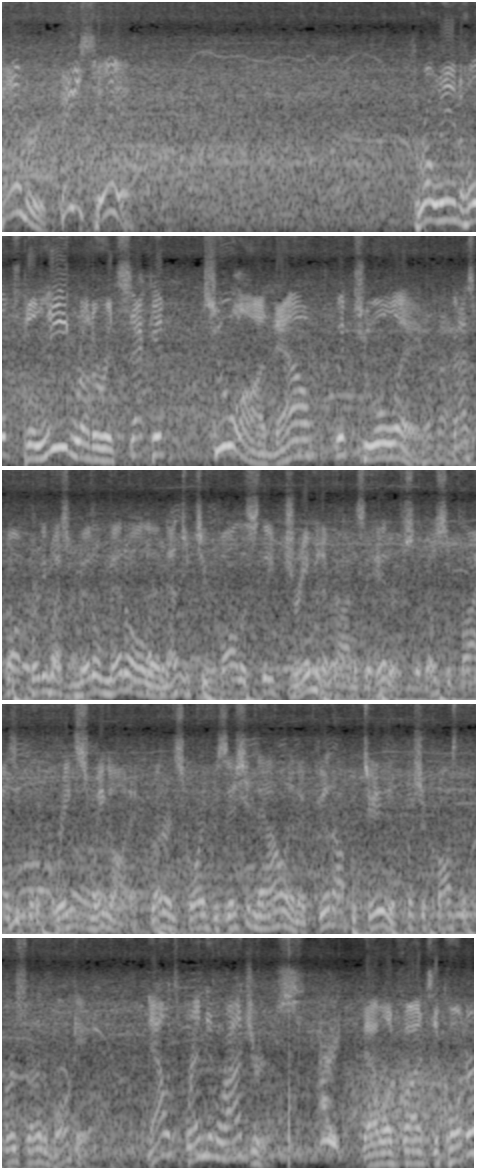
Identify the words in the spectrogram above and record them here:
Hammered, base hit. Throw in holds the lead runner at second. Two on now with two away. Fastball pretty much middle middle, and that's what you fall asleep dreaming about as a hitter. So no surprise, he put a great swing on it. Runner in scoring position now, and a good opportunity to push across the first run of the ballgame. Now it's Brendan Rodgers. That one finds the corner.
